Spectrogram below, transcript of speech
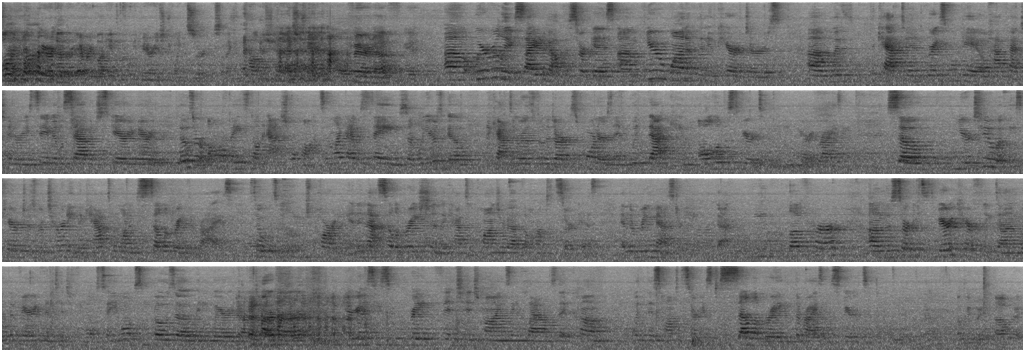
Well, in one way or another, everybody at the Queen Mary's joined the circus, and I can promise you that's true. Fair enough, yeah. Um, we're really excited about the circus. Um, you're one of the new characters um, with the captain, Graceful Gale, Half Hatch Henry, Samuel Savage, Scary Mary. Those are all based on actual haunts. And like I was saying several years ago, the captain rose from the darkest corners, and with that came all of the spirits of the Queen Mary rising. So year two of these characters returning, the captain wanted to celebrate the rise. So it was a huge party, and in that celebration, the captain conjured up the haunted circus, and the ringmaster came with that. We love her. Um, the circus is very carefully done with a very vintage feel, so you won't see Bozo anywhere in Dark Harbor. You're going to see some great vintage mimes and clowns that come with this haunted circus to celebrate the rise of the spirits of the Queen. Okay, great. Okay.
